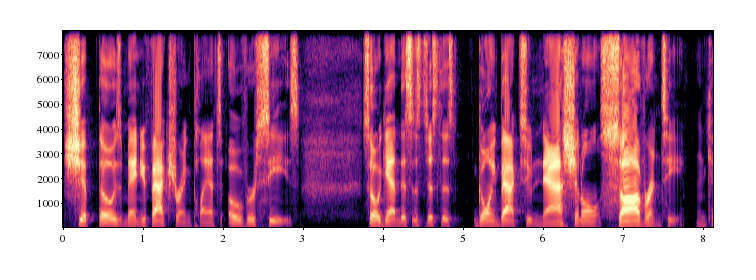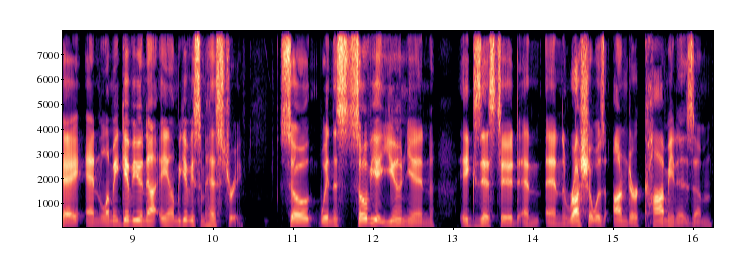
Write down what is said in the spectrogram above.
ship those manufacturing plants overseas. So again, this is just this going back to national sovereignty, okay? And let me give you let me give you some history. So when the Soviet Union existed and and Russia was under communism,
